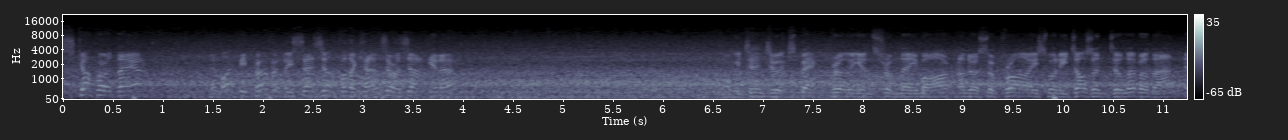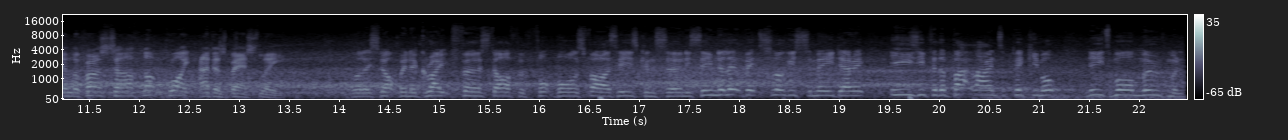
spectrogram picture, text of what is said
scuppered there. It might be perfectly set up for the counter-attack, you know. Well, we tend to expect brilliance from Neymar, and are surprised when he doesn't deliver that. In the first half, not quite at his best, Lee. Well, it's not been a great first half of football as far as he's concerned. He seemed a little bit sluggish to me, Derek. Easy for the back line to pick him up. Needs more movement.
